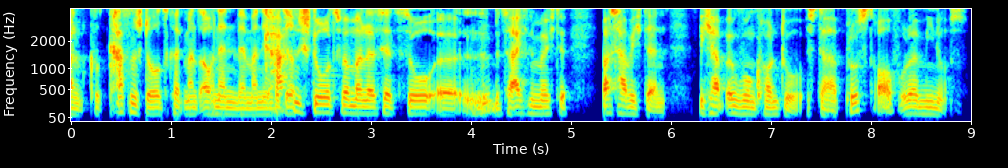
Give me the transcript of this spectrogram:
So Kassensturz könnte man es auch nennen, wenn man den Kassensturz, wenn man das jetzt so äh, mhm. bezeichnen möchte. Was habe ich denn? Ich habe irgendwo ein Konto. Ist da Plus drauf oder Minus?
